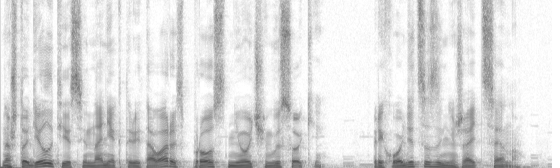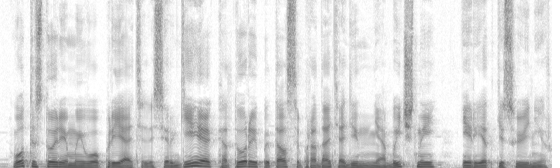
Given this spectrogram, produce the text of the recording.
На что делать, если на некоторые товары спрос не очень высокий? Приходится занижать цену. Вот история моего приятеля Сергея, который пытался продать один необычный и редкий сувенир.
